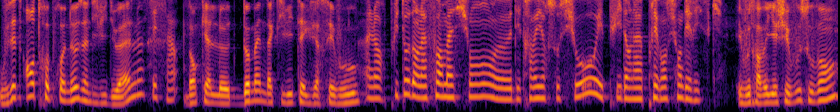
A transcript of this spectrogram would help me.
Vous êtes entrepreneuse individuelle. C'est ça. Dans quel domaine d'activité exercez-vous? Alors plutôt dans la formation euh, des travailleurs sociaux et puis dans la prévention des risques. Et vous travaillez chez vous souvent?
